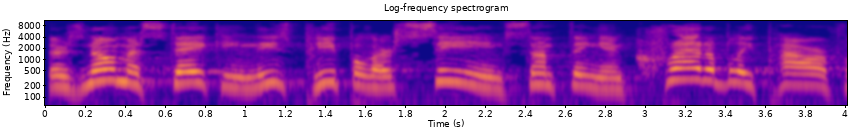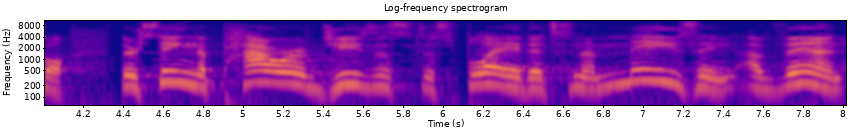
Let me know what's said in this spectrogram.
There's no mistaking, these people are seeing something incredibly powerful. They're seeing the power of Jesus displayed. It's an amazing event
